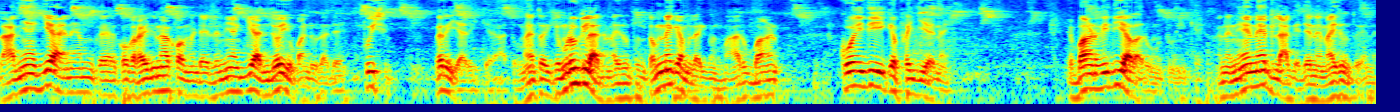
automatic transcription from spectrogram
ત્યાં ગયા અને એમ કે કોક રાઈડી નાખવા માંડ્યા એટલે ત્યાં ગયા ને જોયું પાંડુરાજે. પૂછ્યું કરી યારી કે આ તો મેં તો કે મૃગલાને માર્યું ને તમને કેમ લાગ્યું મારું બાણ કોઈ દી કે ફૈયે નહીં. એ બાણ વિદ્યાવાળું હતું એ કે. અને એને જ લાગે જેને માર્યું હતું એને.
